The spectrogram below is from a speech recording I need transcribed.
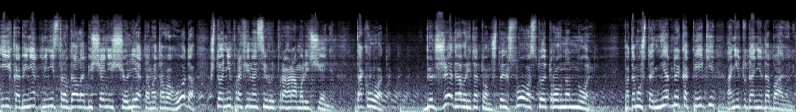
И Кабинет министров дал обещание еще летом этого года, что они профинансируют программу лечения. Так вот, бюджет говорит о том, что их слово стоит ровно ноль. Потому что ни одной копейки они туда не добавили.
